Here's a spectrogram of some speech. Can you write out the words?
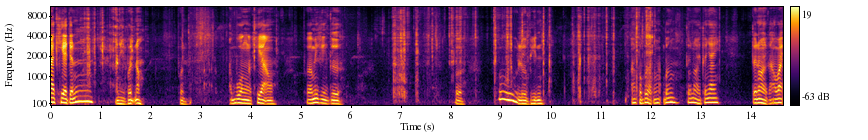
มาเคลียร์จน อันนี้เบิดเนาะพุ่นเอาบ่วงมาเคลียร์เอาเพื่อมีกินเกือเออโอ้เหลือพินเอากระเบือกมาเบิ้งตัวหน่อยตัวใหญ่ตัวหน่อยก็เอาไว้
